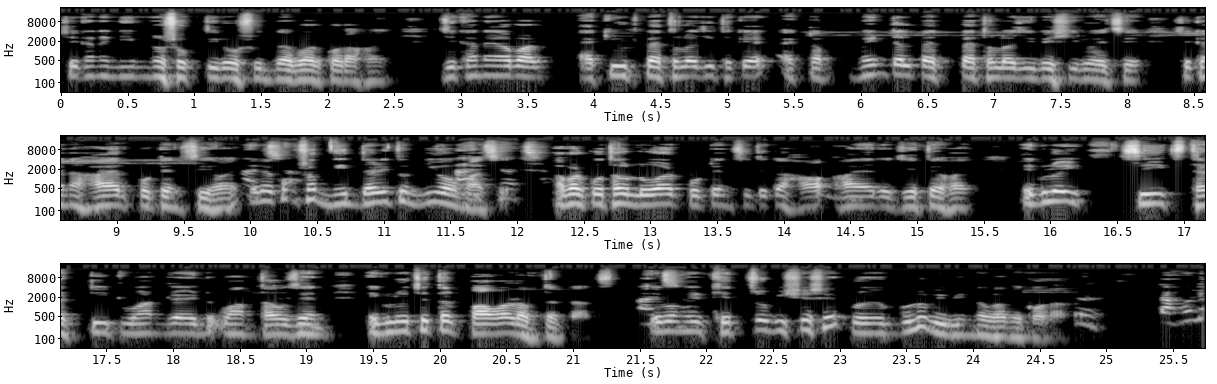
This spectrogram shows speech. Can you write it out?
সেখানে নিম্ন শক্তির ওষুধ ব্যবহার করা হয়। যেখানে আবার অ্যাকিউট প্যাথোলজি থেকে একটা মেন্টাল প্যাথোলজি বেশি রয়েছে সেখানে হায়ার পোটেন্সি হয়। আচ্ছা। এরকম সব নির্ধারিত নিয়ম আছে। আচ্ছা। আচ্ছা আবার কোথাও লোয়ার পোটেন্সি থেকে হায়ারে যেতে হয়। এগুলোই six thirty two hundred one thousand এগুলো হচ্ছে তার পাওয়ার অফ দ্য ড্রাগস এবং আচ্ছা। এর ক্ষেত্র বিশেষে প্রয়োগগুলো বিভিন্নভাবে করা হয়। তাহলে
